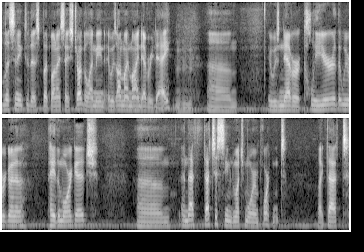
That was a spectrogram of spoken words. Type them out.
listening to this. But when I say struggle, I mean it was on my mind every day. Mm-hmm. Um, it was never clear that we were going to pay the mortgage. Um, and that that just seemed much more important. Like that,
